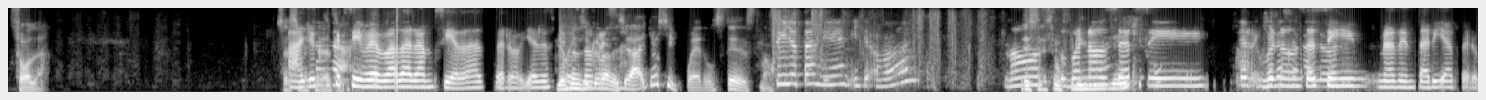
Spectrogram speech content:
sola. O sea, sí Ah, yo creo que sí me va a dar ansiedad, pero ya después Yo pensé lo que iba a decir, ah, yo sí puedo, ustedes no. Sí, yo también. Y yo, ay, No, pues, bueno, ser sí, ay, bueno, ser sí me aventaría, pero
